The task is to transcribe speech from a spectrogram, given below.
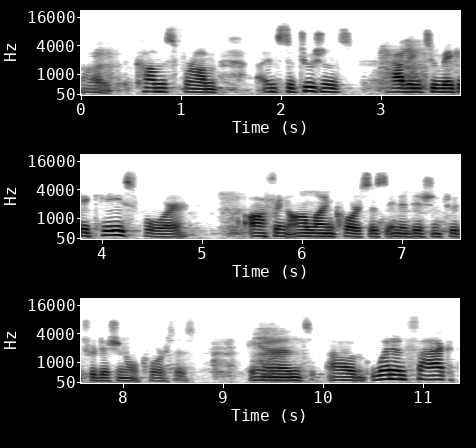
uh, comes from institutions having to make a case for offering online courses in addition to traditional courses. And um, when in fact,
